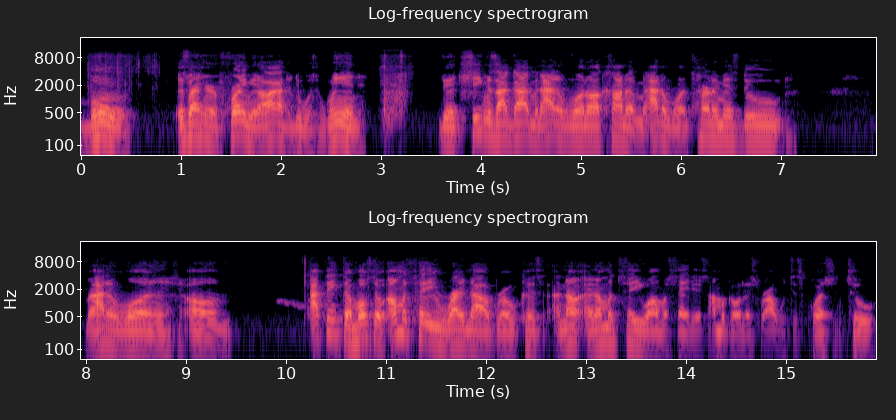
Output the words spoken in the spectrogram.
boom. It's right here in front of me. All I got to do is win. The achievements I got, man, I don't want all kind of, man, I don't want tournaments, dude. Man, I don't want, um, I think the most, of, I'm gonna tell you right now, bro, because I know, and I'm gonna tell you why I'm gonna say this. I'm gonna go this route with this question too,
